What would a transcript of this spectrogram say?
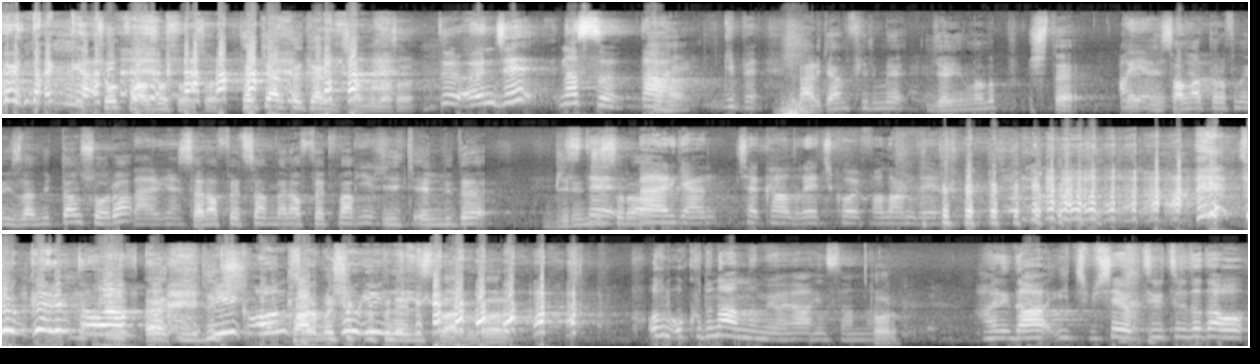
bir dakika. Çok fazla soru sor. Teker teker gideceğim bundan sonra. Dur önce nasıl daha Aha. gibi. Bergen filmi yayınlanıp işte Ay evet insanlar ya. tarafından izlendikten sonra Bergen. Sen Affetsen Ben Affetmem Bir. ilk 50'de birinci İşte sıra. Bergen, Çakal, Reçkol falan diye. çok garipti o hafta. Evet ilginç İlk 10 çok, karmaşık çok bir ilginç. playlist vardı doğru. Oğlum okuduğunu anlamıyor ya insanlar. doğru. Hani daha hiçbir şey yok. Twitter'da da o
